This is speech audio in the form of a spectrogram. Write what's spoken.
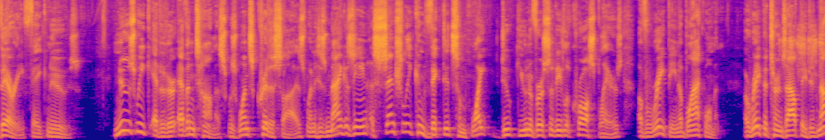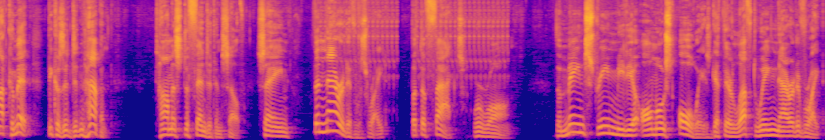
Very fake news. Newsweek editor Evan Thomas was once criticized when his magazine essentially convicted some white Duke University lacrosse players of raping a black woman. A rape it turns out they did not commit because it didn't happen. Thomas defended himself, saying, The narrative was right, but the facts were wrong. The mainstream media almost always get their left wing narrative right,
